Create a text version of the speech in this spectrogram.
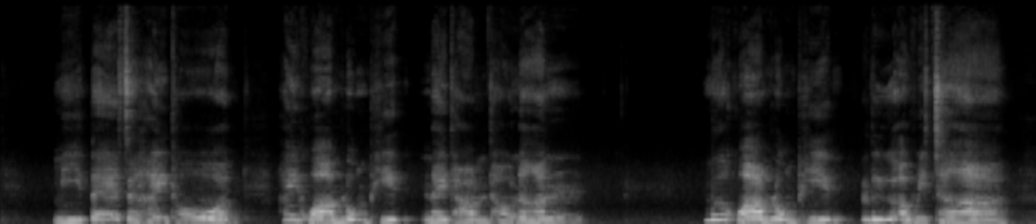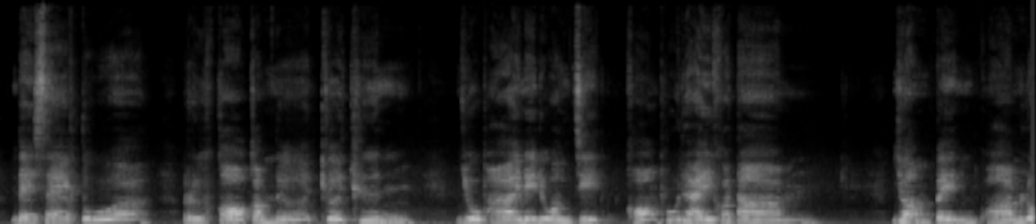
ๆ มีแต่จะให้โทษ ให้ความหลงผิดในธรรมเท่านั้น เมื่อความหลงผิดหรืออวิชชา ได้แทรกตัว หรือก่อกำเนิดเกิดขึ้น อยู่ภายในดวงจิตของผู้ใดก็ตาม ย่อมเป็นความหล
